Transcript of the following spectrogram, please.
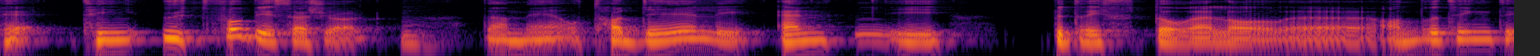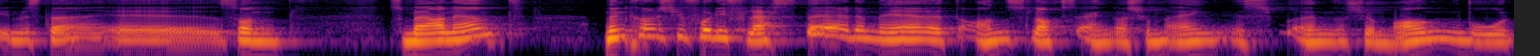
til ting utenfor seg sjøl, være med og ta del i enten i bedrifter eller uh, andre ting til investering, uh, sånn som jeg har nevnt. Men kanskje for de fleste er det mer et annet slags engasjement, engasjement hvor,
